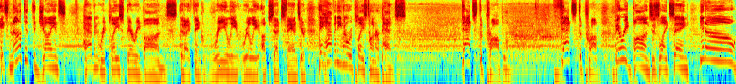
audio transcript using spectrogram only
It's not that the Giants haven't replaced Barry Bonds that I think really, really upsets fans here. They haven't even replaced Hunter Pence. That's the problem. That's the problem. Barry Bonds is like saying, you know,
